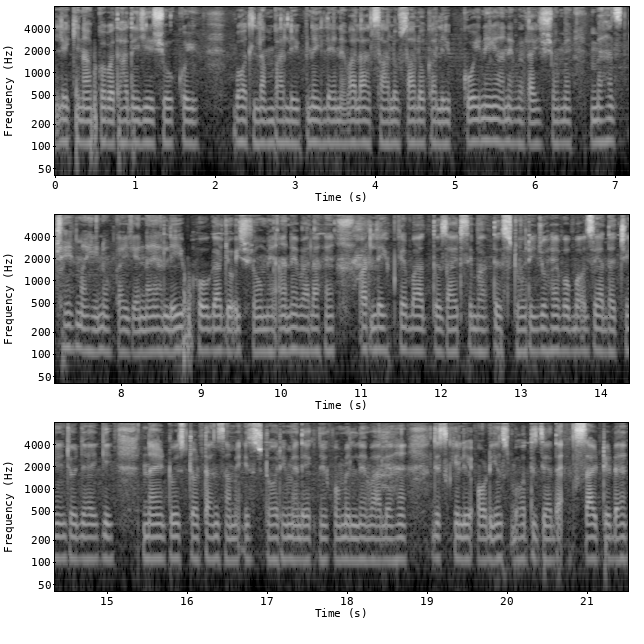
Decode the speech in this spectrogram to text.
लेकिन आपको बता दें ये शो कोई बहुत लंबा लीप नहीं लेने वाला, सालों सालों का लीप कोई नहीं आने वाला इस शो में। महज छः महीनों का ये नया लीप होगा जो इस शो में आने वाला है। और लीप के बाद तो ज़ाहिर सी बात है स्टोरी जो है वो बहुत ज़्यादा चेंज हो जाएगी। नए ट्विस्ट और टर्न्स हमें इस स्टोरी में देखने को मिलने वाले हैं, जिसके लिए ऑडियंस बहुत ज़्यादा एक्साइटेड है।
